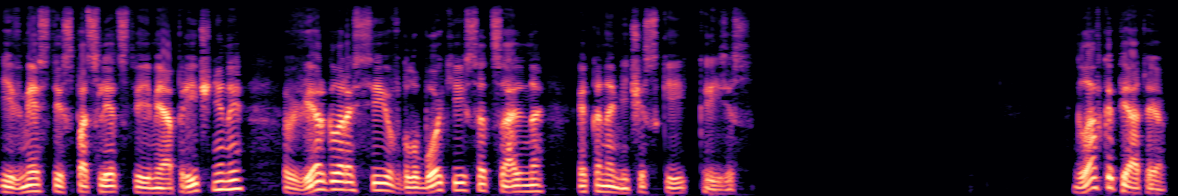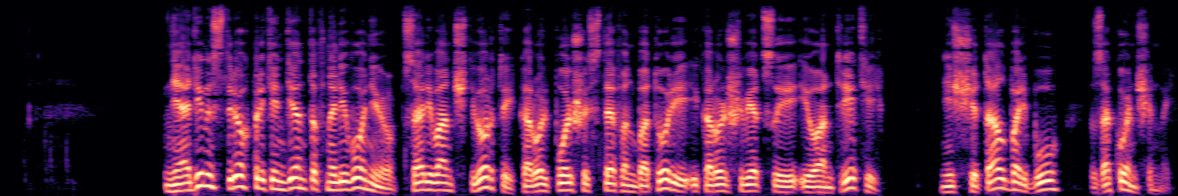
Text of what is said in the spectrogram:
и вместе с последствиями опричнины ввергла Россию в глубокий социально-экономический кризис. Главка пятая. Ни один из трех претендентов на Ливонию, царь Иван IV, король Польши Стефан Баторий и король Швеции Иоанн III, не считал борьбу законченной.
